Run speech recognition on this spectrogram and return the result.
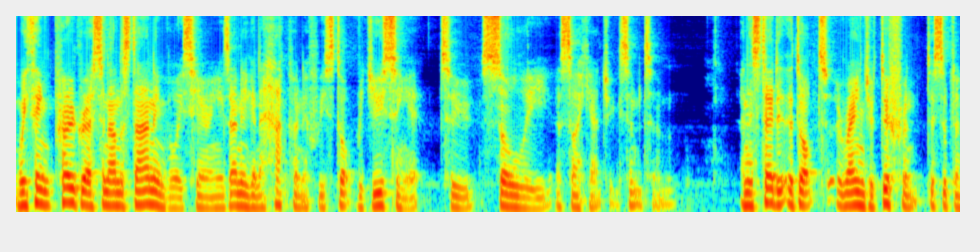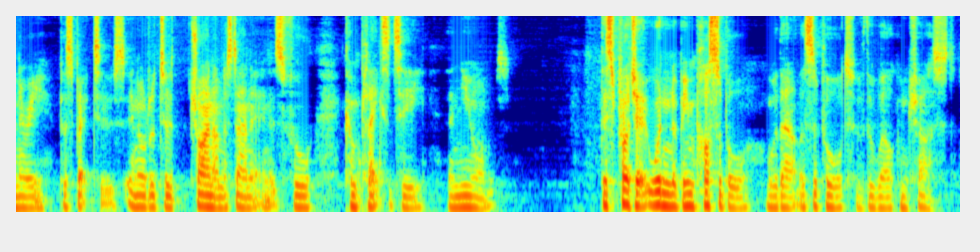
We think progress in understanding voice hearing is only going to happen if we stop reducing it to solely a psychiatric symptom and instead adopt a range of different disciplinary perspectives in order to try and understand it in its full complexity and nuance. This project wouldn't have been possible without the support of the Wellcome Trust.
